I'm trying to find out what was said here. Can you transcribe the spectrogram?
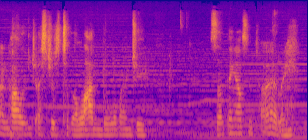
and Harlan gestures to the land all around you. Something else entirely.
